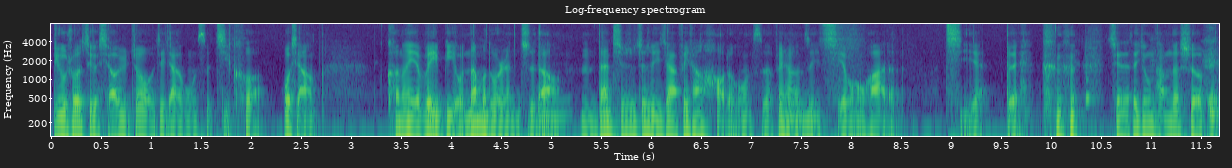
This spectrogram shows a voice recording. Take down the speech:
比如说这个小宇宙这家公司极客，我想可能也未必有那么多人知道，嗯但其实这是一家非常好的公司，非常有自己企业文化的企业。对，现在在用他们的设备，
